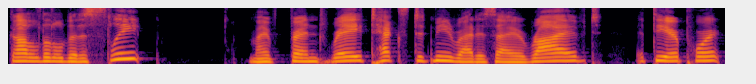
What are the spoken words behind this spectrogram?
Got a little bit of sleep. My friend Ray texted me right as I arrived at the airport.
